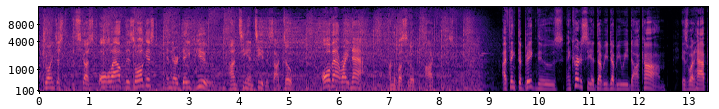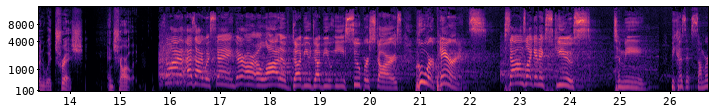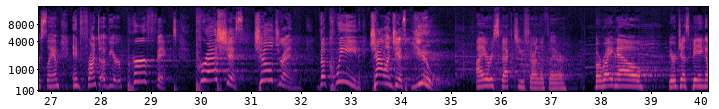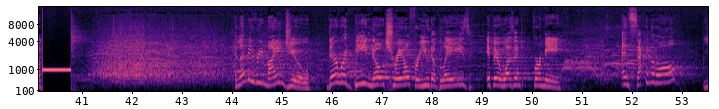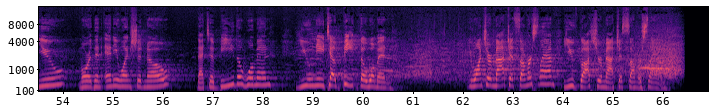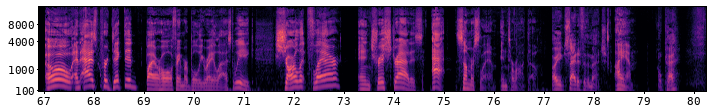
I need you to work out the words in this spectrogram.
joins us to discuss All Out this August and their debut on TNT this October. All that right now on the Busted Open podcast. I think the big news, and courtesy of WWE.com, is what happened with Trish and Charlotte. So, I, as I was saying, there are a lot of WWE superstars who are parents. Sounds like an excuse to me. Because at SummerSlam, in front of your perfect, precious children, the Queen challenges you. I respect you, Charlotte Flair. But right now, you're just being a. And let me remind you there would be no trail for you to blaze if it wasn't for me. And second of all, you, more than anyone, should know that to be the woman, you need to beat the woman. You want your match at SummerSlam? You've got your match at SummerSlam. Oh, and as predicted by our Hall of Famer Bully Ray last week, Charlotte Flair and Trish Stratus at SummerSlam in Toronto. Are you excited for the match? I am. Okay.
